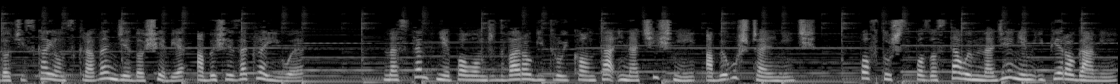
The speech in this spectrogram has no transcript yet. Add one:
dociskając krawędzie do siebie, aby się zakleiły. Następnie połącz dwa rogi trójkąta i naciśnij, aby uszczelnić. Powtórz z pozostałym nadzieniem i pierogami.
